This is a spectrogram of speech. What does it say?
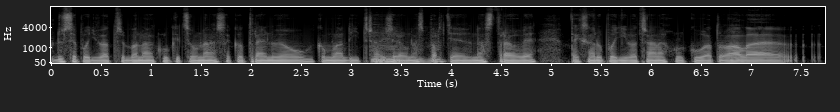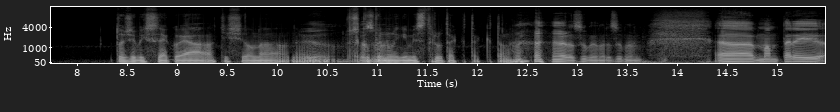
jdu se podívat třeba na kluky, co u nás jako trénujou, jako mladí, třeba mm, když jdou na mhm. Spartě, na Stravě, tak se jdu podívat třeba na chvilku a to, mhm. ale to, že bych se jako já těšil na nevím, jo, skupinu rozumím. ligy mistrů, tak, tak to ne. rozumím, rozumím. Uh, mám tady uh,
